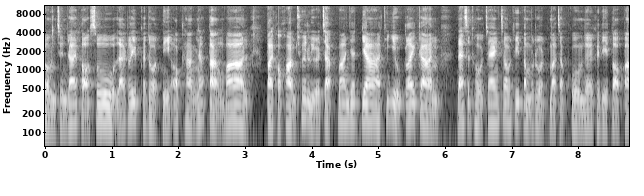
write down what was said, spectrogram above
ตนจึงได้ต่อสู้และรีบกระโดดหนีออกทางหน้าต่างบ้าน ไปขอความช่วยเหลือจากบ้านญาติๆที่อยู่ใกล้กัน และจะโทรแจ้งเจ้าที่ตำรวจมาจับกุมโดยคดีต่อไป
